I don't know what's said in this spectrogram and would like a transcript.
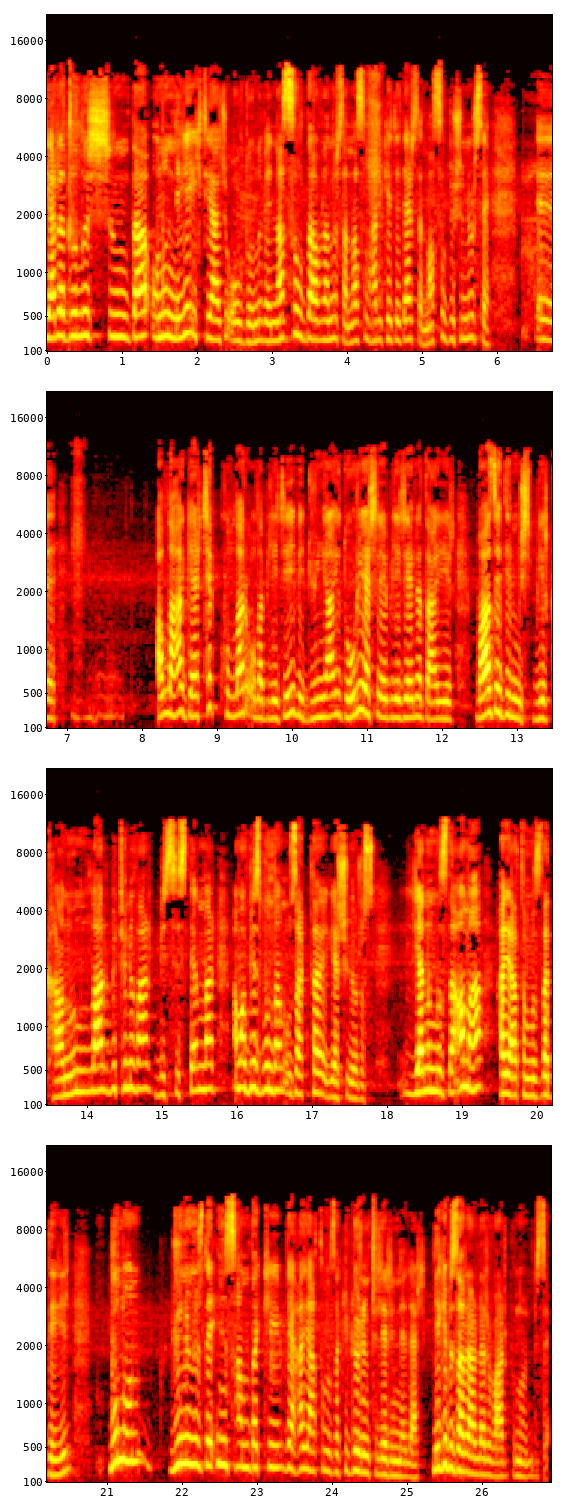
yaratılışında onun neye ihtiyacı olduğunu ve nasıl davranırsa, nasıl hareket ederse, nasıl düşünürse e, Allah'a gerçek kullar olabileceği ve dünyayı doğru yaşayabileceğine dair vaz edilmiş bir kanunlar bütünü var, bir sistem var ama biz bundan uzakta yaşıyoruz. Yanımızda ama hayatımızda değil. Bunun günümüzde insandaki ve hayatımızdaki görüntüleri neler? Ne gibi zararları var bunun bize?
